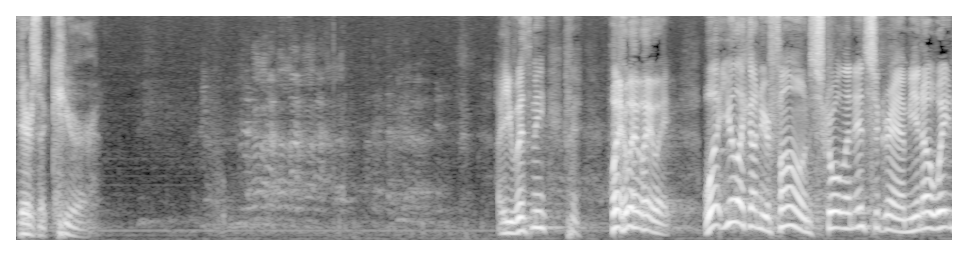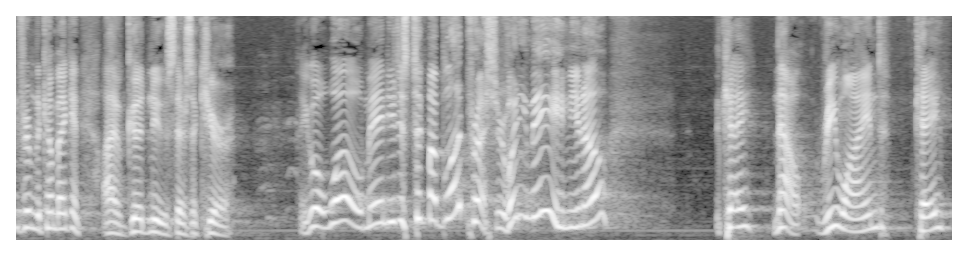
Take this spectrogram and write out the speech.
There's a cure. Are you with me? wait, wait, wait, wait. What? You're like on your phone, scrolling Instagram, you know, waiting for him to come back in. I have good news. There's a cure. You go, whoa, man, you just took my blood pressure. What do you mean, you know? Okay, now rewind, okay?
